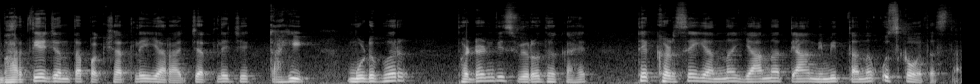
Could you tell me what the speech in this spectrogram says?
भारतीय जनता पक्षातले या राज्यातले जे काही मुठभर फडणवीस विरोधक आहेत ते खडसे यांना यानं त्या निमित्तानं उचकवत असतात.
